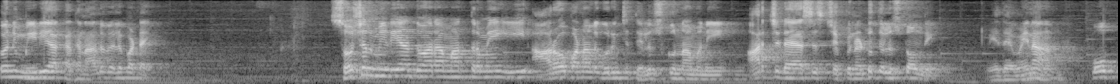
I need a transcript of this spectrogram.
కొన్ని మీడియా కథనాలు వెలువడ్డాయి. సోషల్ మీడియా ద్వారా మాత్రమే ఈ ఆరోపణల గురించి తెలుసుకున్నామని ఆర్చ్ డయాసిస్ చెప్పినట్టు తెలుస్తోంది. ఏదేమైనా పోప్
